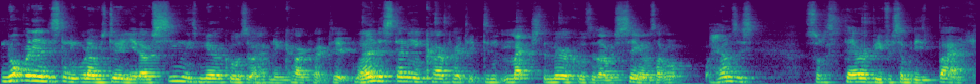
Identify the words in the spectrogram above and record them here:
not really understanding what I was doing yet. I was seeing these miracles that were happening in chiropractic. My understanding in chiropractic didn't match the miracles that I was seeing. I was like, well, how's this sort of therapy for somebody's back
